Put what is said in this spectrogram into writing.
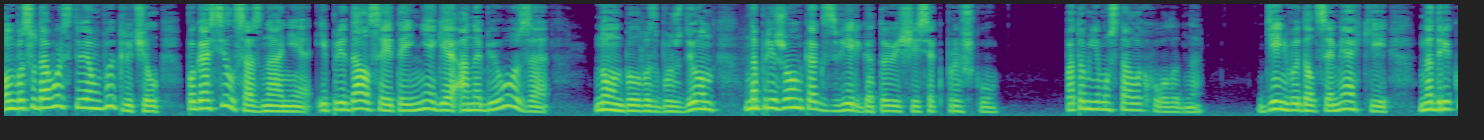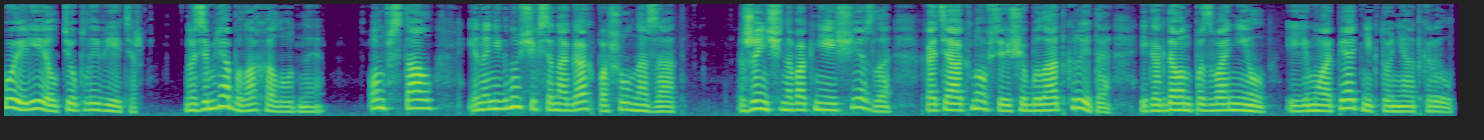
Он бы с удовольствием выключил, погасил сознание и предался этой неге анабиоза, но он был возбужден, напряжен, как зверь, готовящийся к прыжку. Потом ему стало холодно. День выдался мягкий, над рекой реял теплый ветер, но земля была холодная. Он встал и на негнущихся ногах пошел назад — Женщина в окне исчезла, хотя окно все еще было открыто, и когда он позвонил, и ему опять никто не открыл,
